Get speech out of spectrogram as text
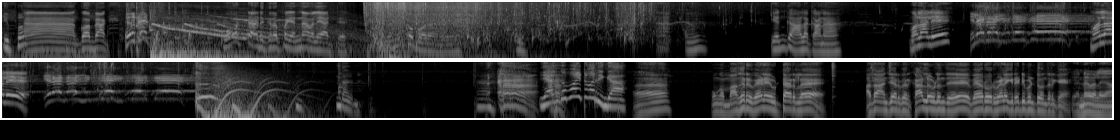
இப்போ? கோ பேக் போட்டோ எடுக்கிறப்ப என்ன விளையாட்டு? ஆ. எங்க ஆளை காணா? மலாலி? இல்லடா, இங்க இருக்கு. மலாலி? இல்லடா, இங்க, இங்க இருக்கு. இந்தாங்கண்ணே. எங்க போயிட்டு வர்றீங்க? ஆ, உங்க மகர் வேலையை விட்டார்ல. அதான் அஞ்சாறு பேர் காலில் விழுந்து வேற ஒரு வேலைக்கு ரெடி பண்ணிட்டு வந்திருக்கேன். என்ன வேலையா?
